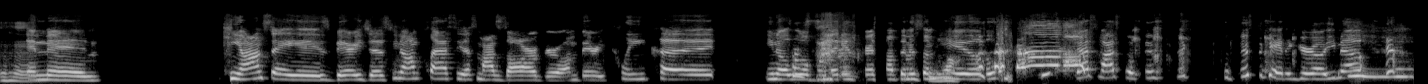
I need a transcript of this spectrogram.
Mm-hmm. And then Keonce is very just, you know, I'm classy. That's my Zara girl. I'm very clean cut, you know, a little blazer or something and some heels. that's my sophistic, sophisticated girl, you know?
